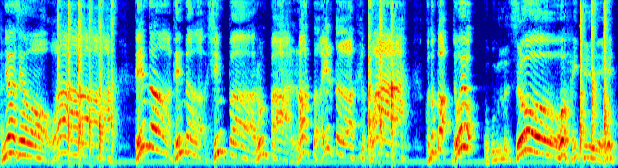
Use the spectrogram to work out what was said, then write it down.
안녕하세요. 와, 된다, 된다. 심빠, 룸빠, 로또 1등. 와, 구독과 좋아요 꾹꾹 눌러주세요. 화이팅.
